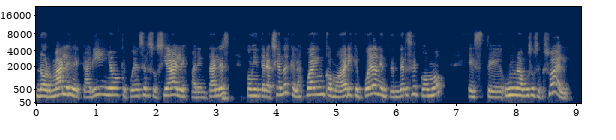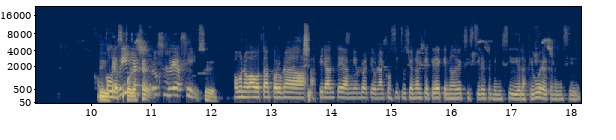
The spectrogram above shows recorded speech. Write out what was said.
normales de cariño, que pueden ser sociales, parentales, con interacciones que las puedan incomodar y que puedan entenderse como este, un abuso sexual. Sí, Terrible que no se vea así. Sí. ¿Cómo no va a votar por una Sí. aspirante a miembro del Tribunal Constitucional que cree que no debe existir el feminicidio, la figura del feminicidio?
